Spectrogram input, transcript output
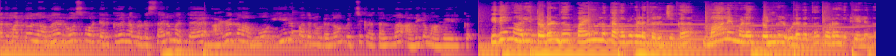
அது மட்டும் இல்லாம ரோஸ் வாட்டருக்கு நம்மளோட சருமத்தை அழகாவும் ஈரப்பதனுடனும் வச்சுக்கிற தன்மை அதிகமாவே இருக்கு. இதே மாதிரி தொடர்ந்து பயனுள்ள தகவல்களை தெரிஞ்சுக்க மாலை மலர் பெண்கள் உலகத்தை தொடர்ந்து கேளுங்க.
